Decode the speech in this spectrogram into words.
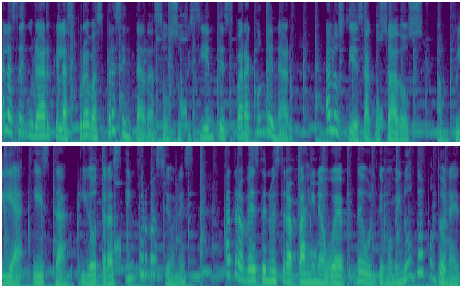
al asegurar que las pruebas presentadas son suficientes para condenar a los 10 acusados. Amplía esta y otras informaciones a través de nuestra página web de ultimominuto.net.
